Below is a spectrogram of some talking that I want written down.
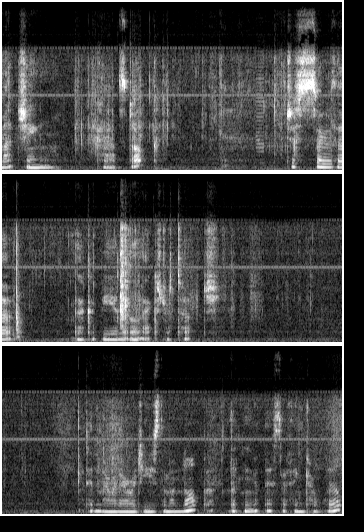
Matching cardstock just so that there could be a little extra touch. I didn't know whether I would use them or not, but looking at this I think I will.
